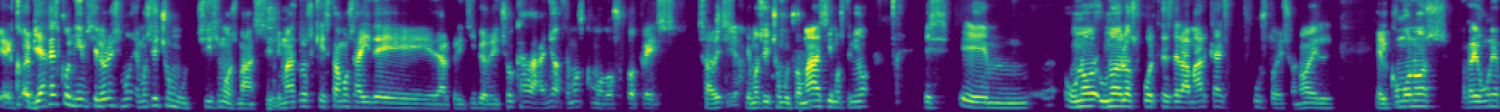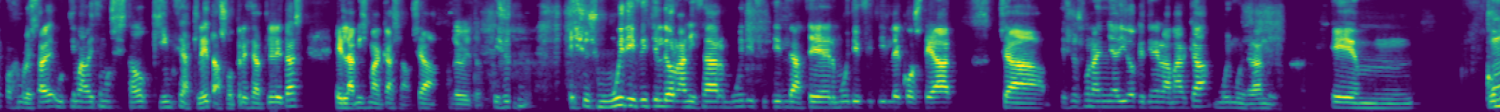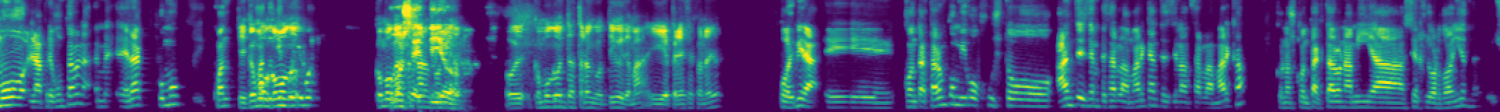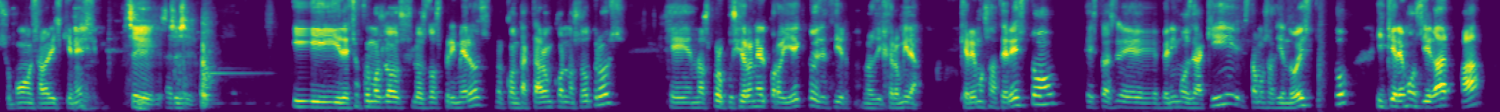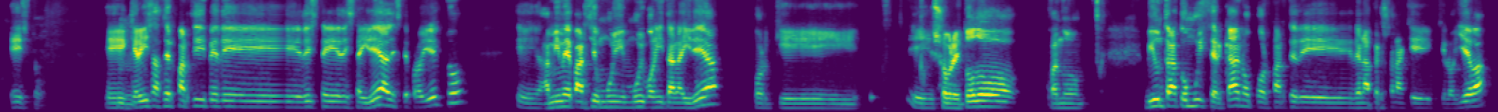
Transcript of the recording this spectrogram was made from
eh, viajes con James Taylor hemos, hemos hecho muchísimos más, Sí. y más los que estamos ahí de, de al principio. De hecho, cada año hacemos como dos o tres, ¿sabes? Hostia. Hemos hecho mucho más y hemos tenido... Es, eh, uno, uno de los fuertes de la marca es justo eso, ¿no? El, el cómo nos reúne, por ejemplo, esta última vez hemos estado 15 atletas o 13 atletas en la misma casa. O sea, eso es, eso es, muy difícil de organizar, muy difícil de hacer, muy difícil de costear. O sea, eso es un añadido que tiene la marca muy, muy grande. Eh, ¿cómo, la pregunta era cómo, cuánto, cómo, cómo, ¿Cómo, contigo? ¿Cómo contactaron contigo y demás? ¿Y experiencias con ellos? Pues mira, eh, contactaron conmigo justo antes de empezar la marca, antes de lanzar la marca. Nos contactaron a mí a Sergio Ordóñez, supongo que sabréis quién es. Sí, sí, sí. Y de hecho fuimos los, los dos primeros, nos contactaron con nosotros, eh, nos propusieron el proyecto, es decir, nos dijeron, mira, queremos hacer esto, estas, eh, venimos de aquí, estamos haciendo esto y queremos llegar a esto. Mm. ¿Queréis hacer partícipe de, de, este, de, esta idea, de este proyecto? a mí me pareció muy, muy bonita la idea porque eh, sobre todo cuando vi un trato muy cercano por parte de, la persona que, lo lleva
